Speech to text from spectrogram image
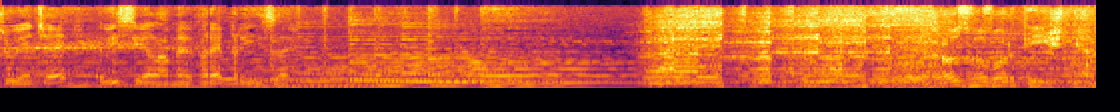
vypočujete, vysielame v repríze. Rozhovor týždňa.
